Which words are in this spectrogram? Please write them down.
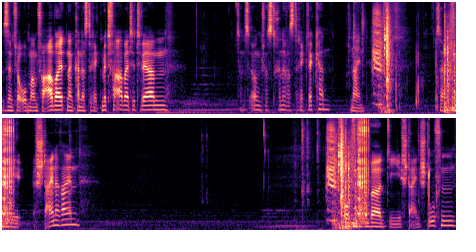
sind wir oben am Verarbeiten, dann kann das direkt mitverarbeitet werden. Sonst irgendwas drin, was direkt weg kann? Nein. So, dann die Steine rein. Oben drüber die Steinstufen.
